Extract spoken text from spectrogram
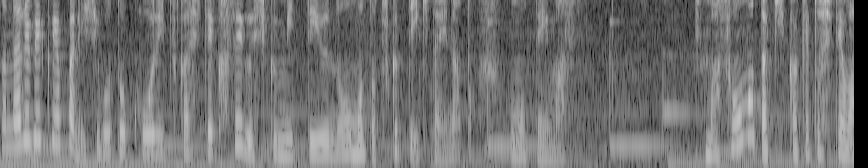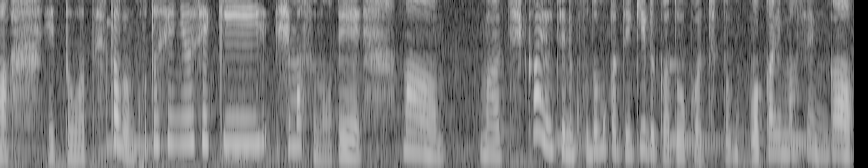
まあ、なるべくやっぱり仕事を効率化して稼ぐ仕組みっていうのをもっと作っていきたいなと思っています。まあそう思ったきっかけとしては、えっと、私多分今年入籍しますので、まあ、まあ近いうちに子供ができるかどうかはちょっと分かりませんが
